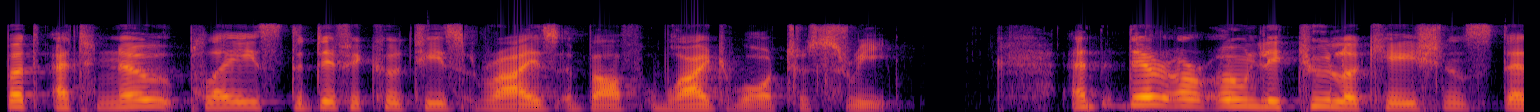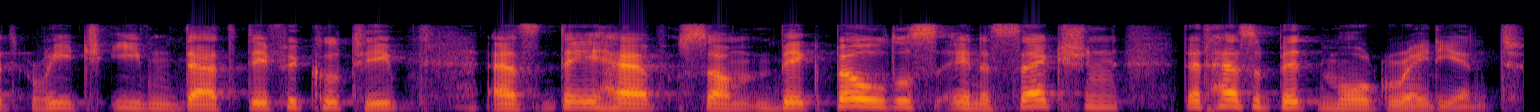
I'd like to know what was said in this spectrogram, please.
but at no place the difficulties rise above Whitewater 3. And there are only two locations that reach even that difficulty, as they have some big boulders in a section that has a bit more gradient.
